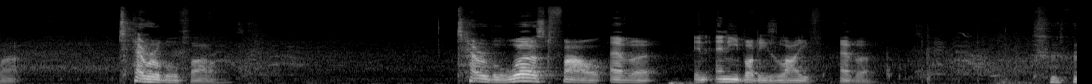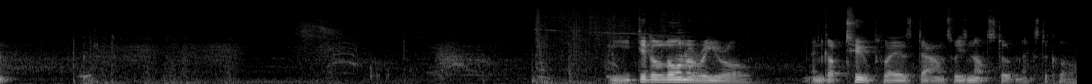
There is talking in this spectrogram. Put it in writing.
that. Terrible foul. Terrible. Worst foul ever in anybody's life, ever. he did a loner reroll and got two players down, so he's not stood next to Claw.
